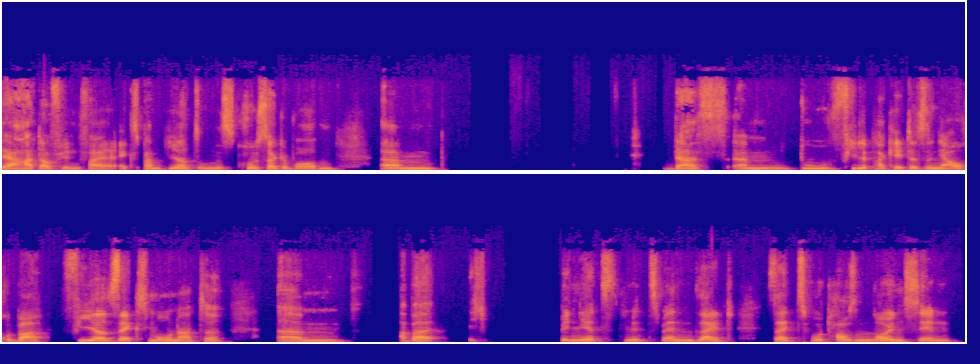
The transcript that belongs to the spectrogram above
Der hat auf jeden Fall expandiert und ist größer geworden. Ähm, dass ähm, du viele Pakete sind ja auch über vier, sechs Monate. Ähm, aber ich bin jetzt mit Sven seit, seit 2019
